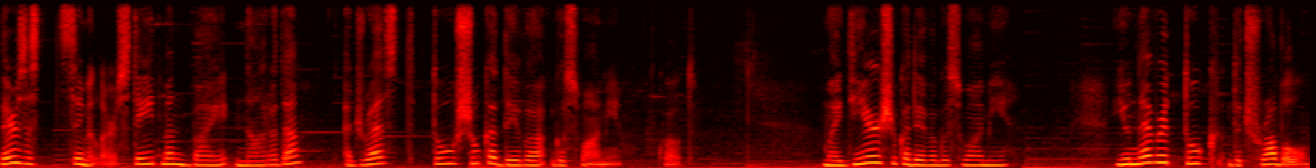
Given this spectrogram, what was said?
There is a similar statement by Narada addressed to Shukadeva Goswami. Quote, My dear Shukadeva Goswami, you never took the trouble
